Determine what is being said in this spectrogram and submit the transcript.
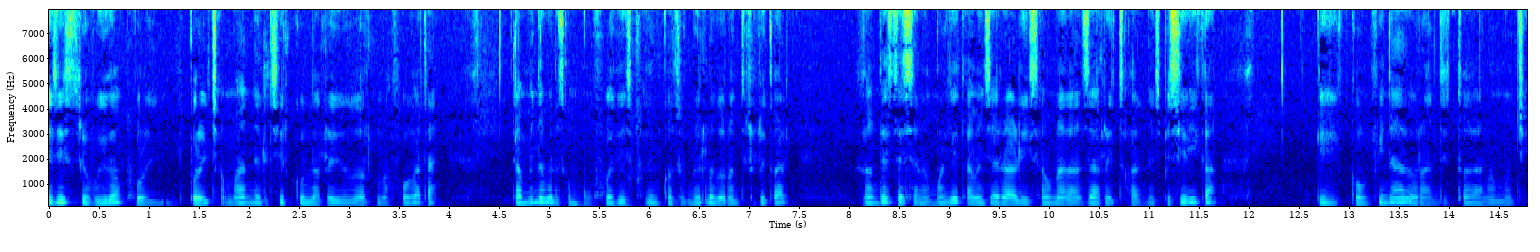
es distribuido por, el chamán del círculo alrededor de una fogata. También hombres como mujeres pueden consumirlo durante el ritual. Durante este ceremonia también se realiza una danza ritual específica que confina durante toda la noche,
